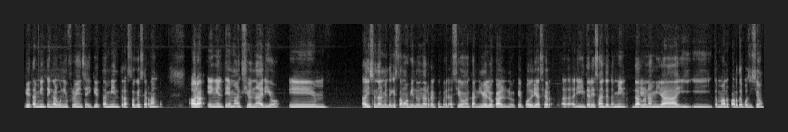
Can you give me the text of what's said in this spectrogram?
que también tenga alguna influencia y que también trastoque ese rango. Ahora, en el tema accionario, em, adicionalmente que estamos viendo una recuperación acá a nivel local, lo que podría ser, interesante también darle una mirada y, tomar parte de posición.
